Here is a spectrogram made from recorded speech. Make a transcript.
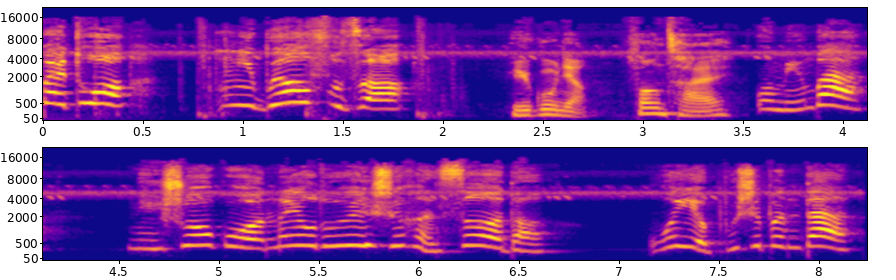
拜托，你不要负责。于姑娘，方才我明白，你说过那右都御史很色的，我也不是笨蛋。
